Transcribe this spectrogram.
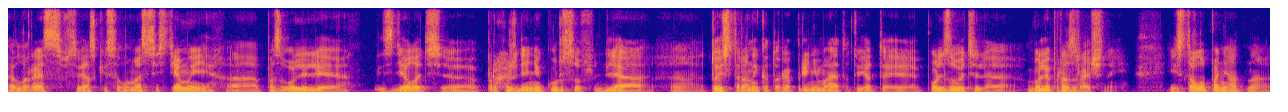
LRS в связке с LMS-системой а, позволили сделать э, прохождение курсов для э, той стороны, которая принимает ответы пользователя, более прозрачной. И стало понятно,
